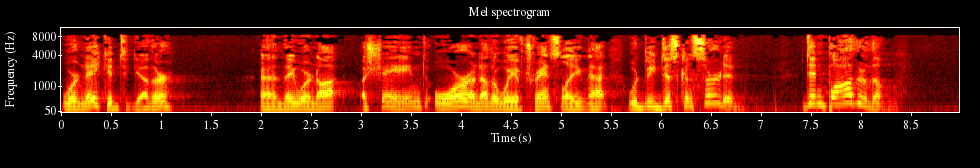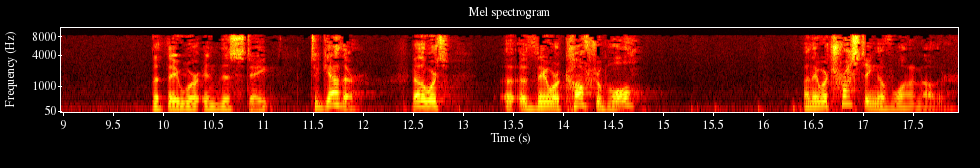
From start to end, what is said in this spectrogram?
were naked together and they were not ashamed or another way of translating that would be disconcerted it didn't bother them that they were in this state together. In other words, uh, they were comfortable and they were trusting of one another.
